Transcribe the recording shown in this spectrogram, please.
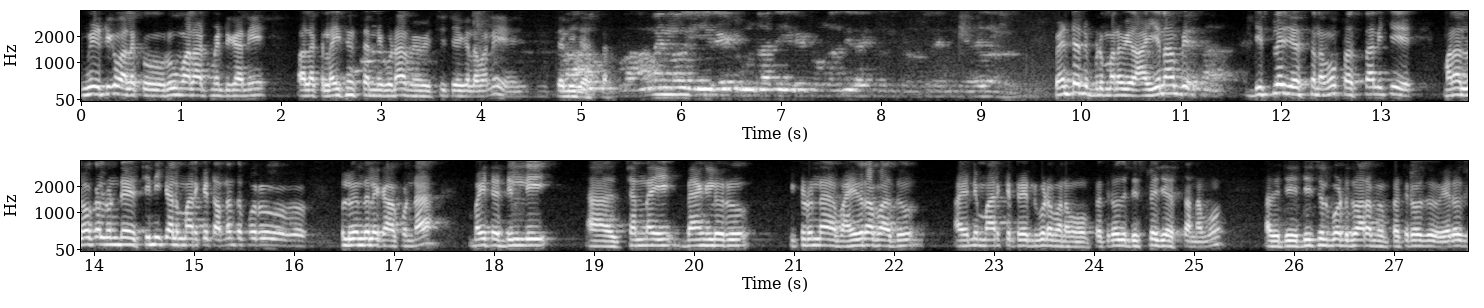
ఇమీడియట్గా వాళ్ళకు రూమ్ అలాట్మెంట్ కానీ వాళ్ళకి లైసెన్స్ అన్ని కూడా మేము ఇచ్చి చేయగలమని తెలియజేస్తాను తెలుస్తుంది? వెంటనే ఇప్పుడు మనం ఈనా డిస్ప్లే చేస్తున్నాము. ప్రస్తుతానికి మన లోకల్ ఉండే చీనికాయల మార్కెట్ అనంతపురం పులివెందులే కాకుండా బయట ఢిల్లీ చెన్నై బెంగళూరు ఇక్కడున్న హైదరాబాదు అవన్నీ మార్కెట్ రేట్లు కూడా మనము ప్రతిరోజు డిస్ప్లే చేస్తున్నాము. అది డిజిటల్ బోర్డు ద్వారా మేము ప్రతిరోజు ఏ రోజు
